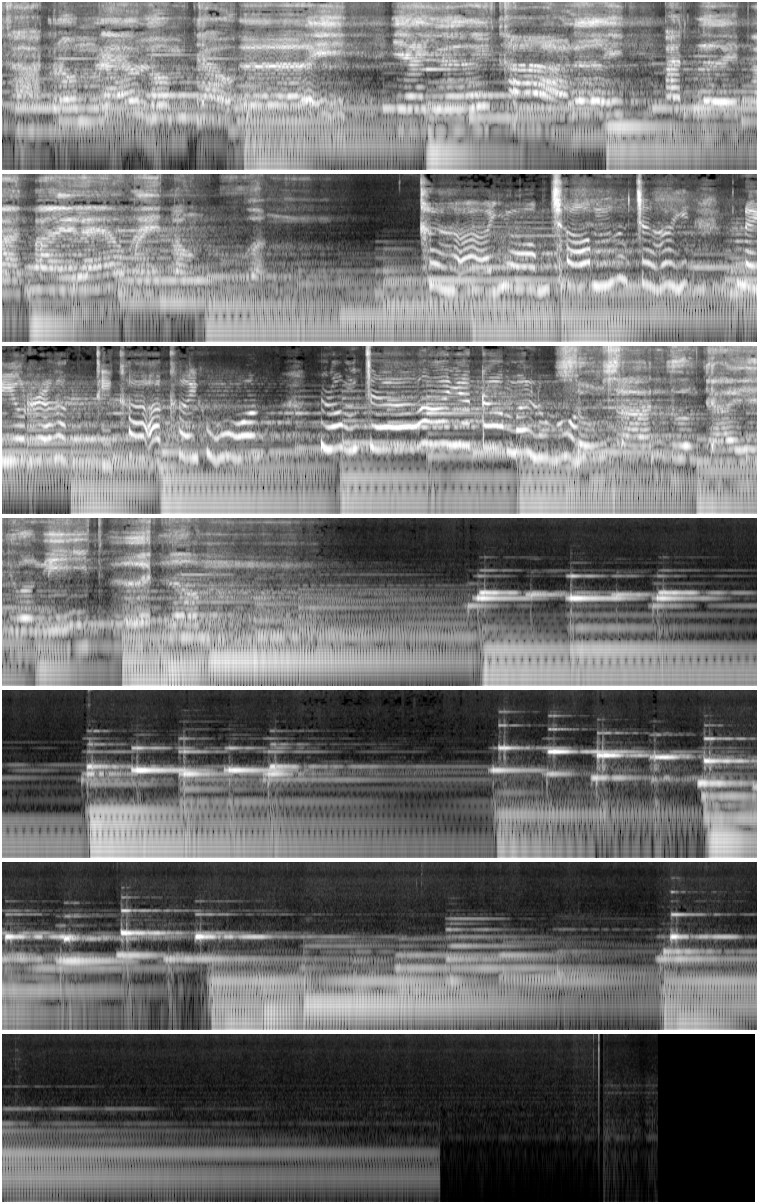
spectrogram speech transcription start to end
ขาดลมแล้วลมเจ้าเอ๋ยอย่าเย้ยข้าเลย พัดเลยผ่านไปแล้วไม่ต้องห่วง ข้ายอมช้ำใจ ในรักที่ข้าเคยห่วง ลมเจ้าอย่าตามมาลวงสงสารดวงใจดวงนี้เถิดลม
